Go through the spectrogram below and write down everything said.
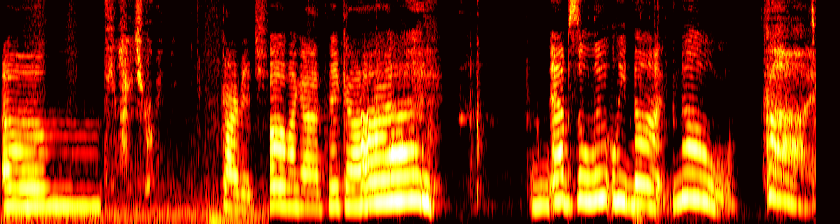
Um, Hydroid. garbage. Oh my god, thank god. Absolutely not. No. God.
